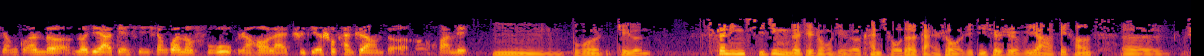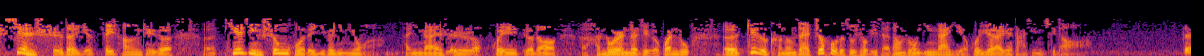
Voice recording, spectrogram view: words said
相关的诺基亚电信相关的服务，然后来直接收看这样的画面。嗯，不过这个身临其境的这种这个看球的感受，这的确是 VR 非常呃现实的，也非常这个呃贴近生活的一个应用啊。它应该是会得到很多人的这个关注。呃，这个可能在之后的足球比赛当中，应该也会越来越大行其道啊。对，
